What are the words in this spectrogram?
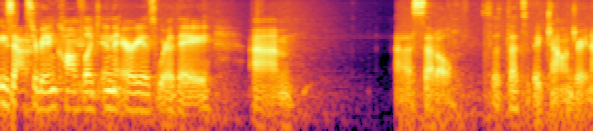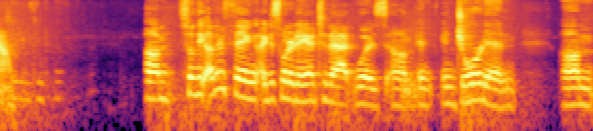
exacerbating conflict in the areas where they um, uh, settle. So that's a big challenge right now. Um, so the other thing I just wanted to add to that was um, in, in Jordan, um,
